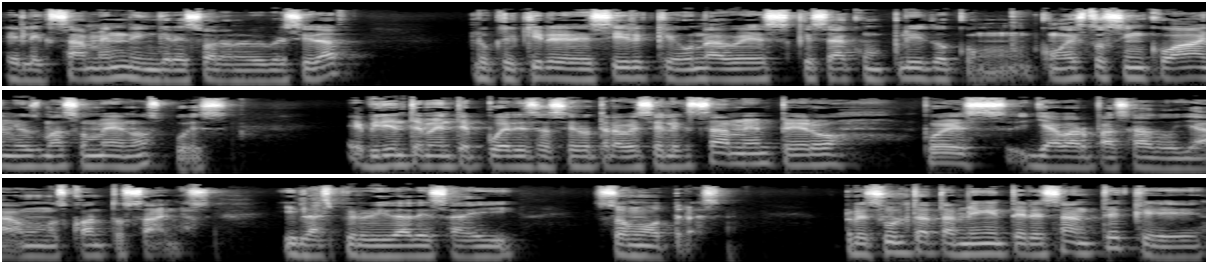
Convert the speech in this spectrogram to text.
el examen de ingreso a la universidad, lo que quiere decir que una vez que se ha cumplido con, estos cinco años más o menos, pues evidentemente puedes hacer otra vez el examen, pero pues ya haber pasado ya unos cuantos años y las prioridades ahí son otras. Resulta también interesante que,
